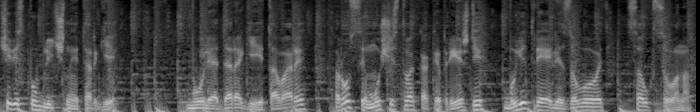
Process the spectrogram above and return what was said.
через публичные торги. Более дорогие товары Росимущество, как и прежде, будет реализовывать с аукционов.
